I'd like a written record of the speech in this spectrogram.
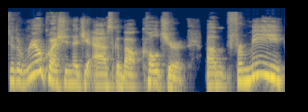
To the real question that you ask about culture, um, for me,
